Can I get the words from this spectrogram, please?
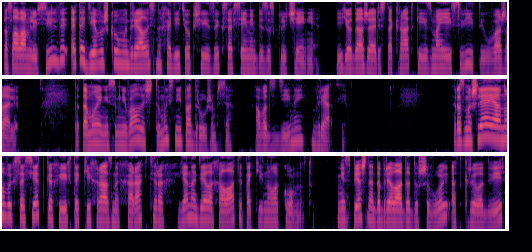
По словам Люсильды, эта девушка умудрялась находить общий язык со всеми без исключения. Ее даже аристократки из моей свиты уважали. Потому я не сомневалась, что мы с ней подружимся, а вот с Диной вряд ли. Размышляя о новых соседках и их таких разных характерах, я надела халат и покинула комнату. Неспешно добрела до душевой, открыла дверь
